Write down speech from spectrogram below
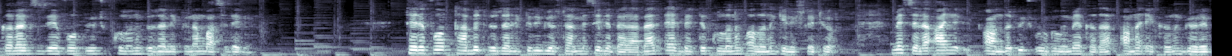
Galaxy Z Fold 3 kullanım özelliklerinden bahsedelim. Telefon tablet özellikleri göstermesiyle beraber elbette kullanım alanı genişletiyor. Mesela aynı anda 3 uygulamaya kadar ana ekranı göre.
